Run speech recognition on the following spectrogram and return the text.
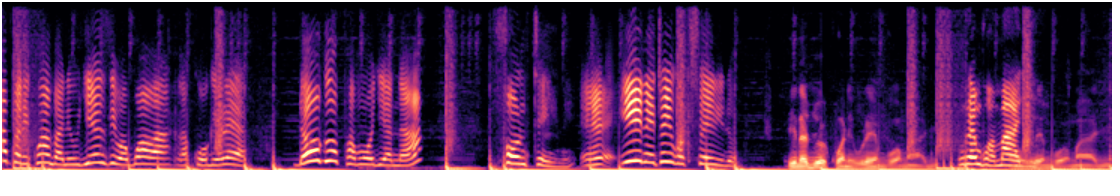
hapa ni kwamba ni ujenzi wa bwawa la kuogelea dogo pamoja na fountain. Eh, hii inaitwaje kwa Kiswahili do? Hii najua kuwa ni urembo wa maji. Urembo wa maji. urembo wa maji,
